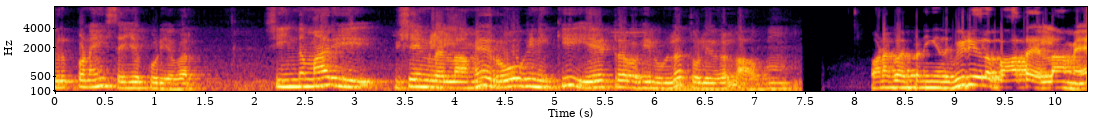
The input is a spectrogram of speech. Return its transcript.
விற்பனை செய்யக்கூடியவர். ஸோ இந்த மாதிரி விஷயங்கள் எல்லாமே ரோகிணிக்கு ஏற்ற வகையில் உள்ள தொழில்கள் ஆகும். வணக்கம். இப்போ நீங்கள் இந்த வீடியோவில் பார்த்த எல்லாமே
